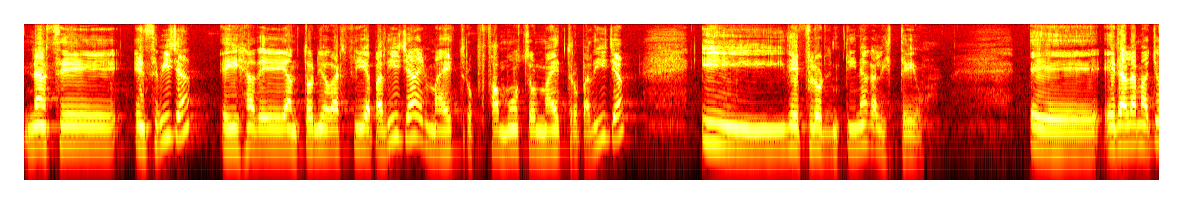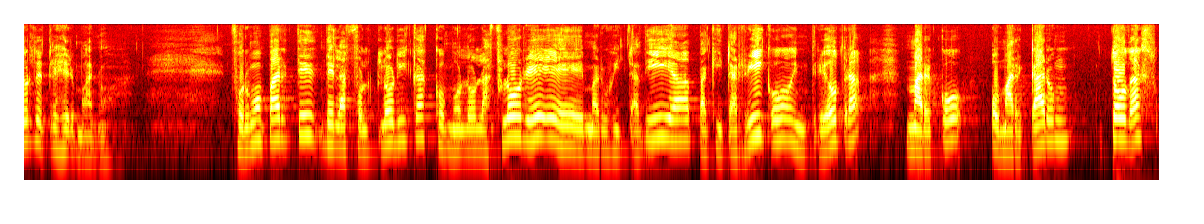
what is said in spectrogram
Nace en Sevilla, hija de Antonio García Padilla, el maestro famoso, el maestro Padilla, y de Florentina Galisteo. Eh, era la mayor de tres hermanos. Formó parte de las folclóricas como Lola Flores, eh, Marujita Díaz, Paquita Rico, entre otras, marcó o marcaron todas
